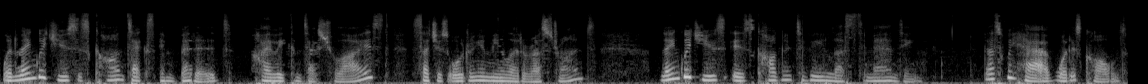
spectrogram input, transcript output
when language use is context-embedded, highly contextualized, such as ordering a meal at a restaurant, language use is cognitively less demanding. Thus we have what is called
